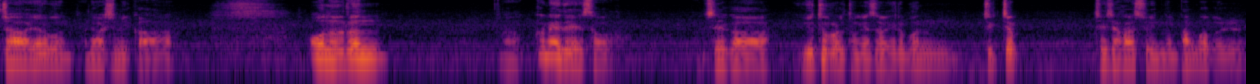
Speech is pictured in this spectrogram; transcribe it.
자, 여러분 안녕하십니까? 오늘은 어, 끈에 대해서 제가 유튜브를 통해서 여러분 직접 제작할 수 있는 방법을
